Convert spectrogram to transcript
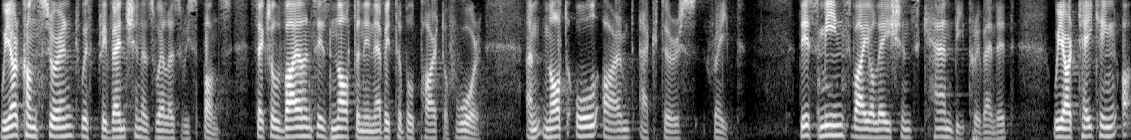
We are concerned with prevention as well as response. Sexual violence is not an inevitable part of war, and not all armed actors rape. This means violations can be prevented. We are, taking, uh,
